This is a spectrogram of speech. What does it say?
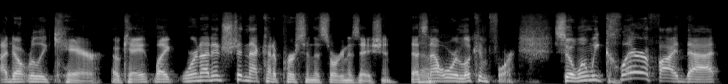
i don't really care okay like we're not interested in that kind of person in this organization that's not what we're looking for so when we clarified that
